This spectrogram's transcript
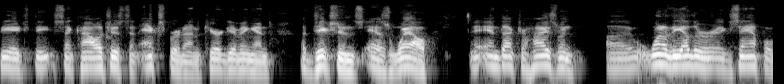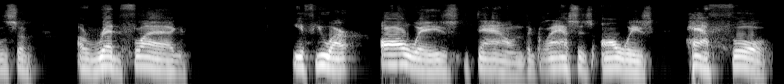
PhD psychologist and expert on caregiving and addictions as well. And Dr. Huysman, uh, one of the other examples of a red flag, if you are always down, the glass is always half full,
